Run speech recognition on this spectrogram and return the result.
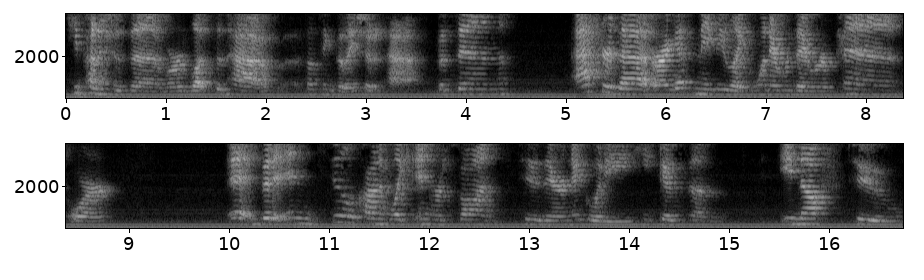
He punishes them or lets them have something that they shouldn't have. But then after that, or I guess maybe like whenever they repent or. eh, but in still kind of like in response to their iniquity, he gives them enough to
